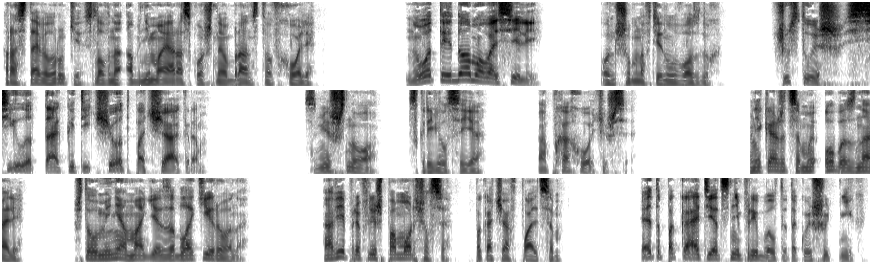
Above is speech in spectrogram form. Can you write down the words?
Расставил руки, словно обнимая роскошное убранство в холле. «Ну вот ты и дома, Василий!» Он шумно втянул воздух. «Чувствуешь, сила так и течет по чакрам. «Смешно», — скривился я. «Обхохочешься». Мне кажется, мы оба знали, что у меня магия заблокирована. А Вепрев лишь поморщился, покачав пальцем. «Это пока отец не прибыл, ты такой шутник.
